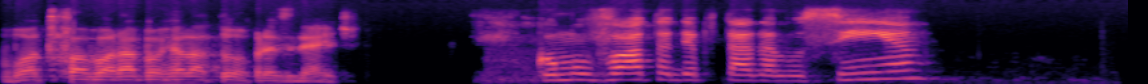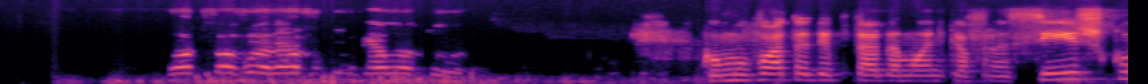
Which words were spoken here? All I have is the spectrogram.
Voto favorável ao relator, presidente. Como vota a deputada Lucinha? Voto favorável com o relator. Como vota a deputada Mônica Francisco?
